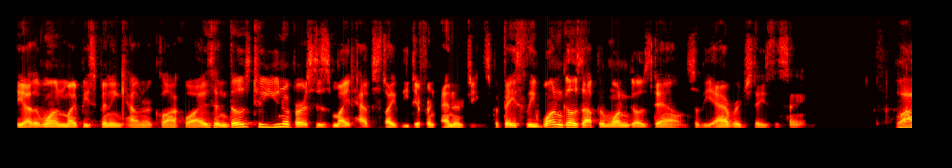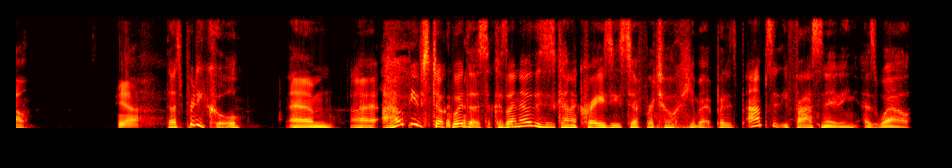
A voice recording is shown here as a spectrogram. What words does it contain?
The other one might be spinning counterclockwise, and those two universes might have slightly different energies. But basically, one goes up and one goes down, so the average stays the same. Wow. Yeah. That's pretty cool. Um, I, I hope you've stuck with us because I know this is kind of crazy stuff we're talking about, but it's absolutely fascinating as well.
